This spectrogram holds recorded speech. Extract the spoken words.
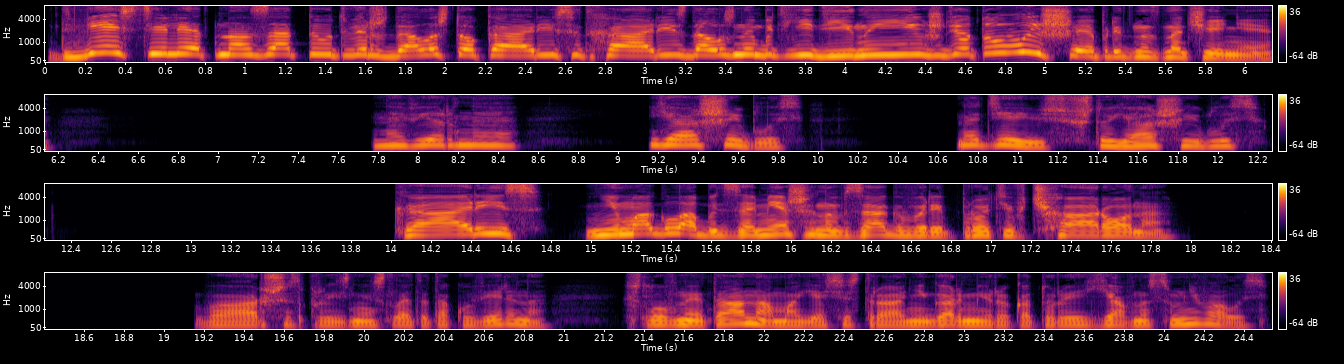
Двести лет назад ты утверждала, что Каарис и Тхаарис должны быть едины, и их ждет высшее предназначение. Наверное, я ошиблась. Надеюсь, что я ошиблась. Каарис не могла быть замешана в заговоре против Чхаарона. Варшис произнесла это так уверенно, Словно это она, моя сестра, а не Гармира, которая явно сомневалась.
